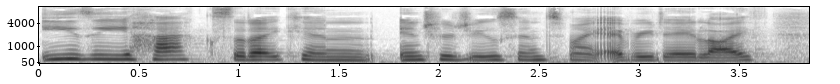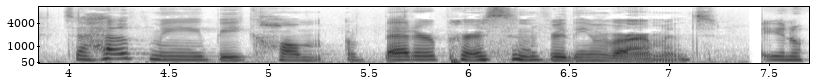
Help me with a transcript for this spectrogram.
easy hacks that I can introduce into my everyday life to help me become a better person for the environment. You know,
